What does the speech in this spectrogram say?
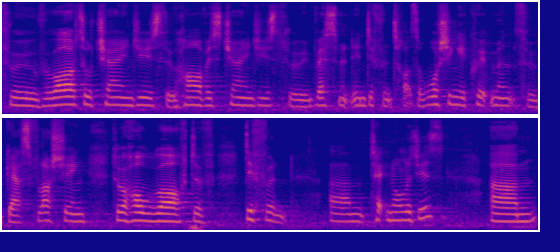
through varietal changes, through harvest changes, through investment in different types of washing equipment, through gas flushing, through a whole raft of different um, technologies. Um,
